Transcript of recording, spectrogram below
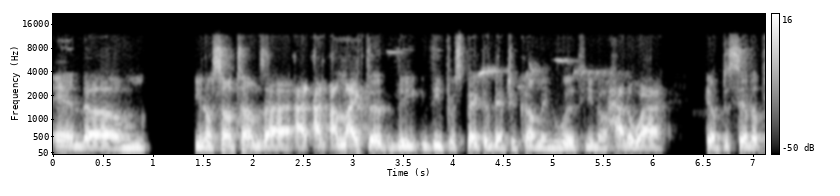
and um you know, sometimes I, I, I like the, the the perspective that you're coming with. You know, how do I help to set up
